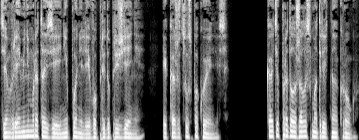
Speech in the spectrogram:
Тем временем ротозеи не поняли его предупреждения и, кажется, успокоились. Катя продолжала смотреть на округу,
